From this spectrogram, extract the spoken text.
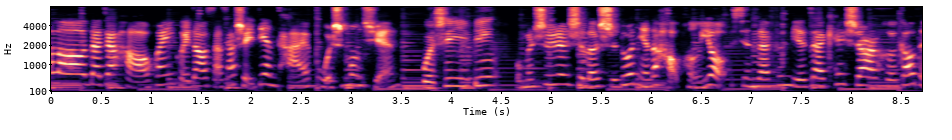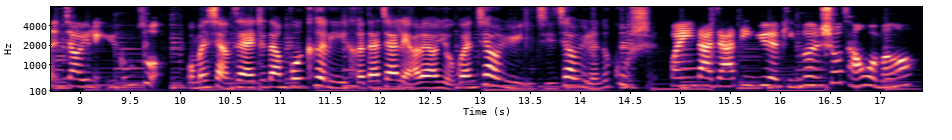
Hello，大家好，欢迎回到洒洒水电台，我是孟璇，我是易斌，我们是认识了十多年的好朋友，现在分别在 K 十二和高等教育领域工作。我们想在这档播客里和大家聊聊有关教育以及教育人的故事，欢迎大家订阅、评论、收藏我们哦。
